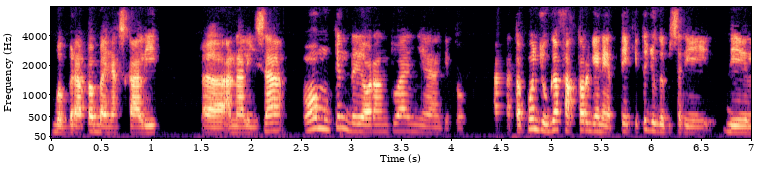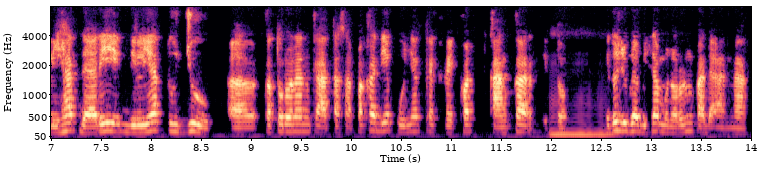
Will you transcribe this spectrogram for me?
beberapa banyak sekali uh, analisa, oh mungkin dari orang tuanya gitu, ataupun juga faktor genetik itu juga bisa di, dilihat dari dilihat tujuh uh, keturunan ke atas, apakah dia punya track record kanker gitu, hmm. itu juga bisa menurun pada anak.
